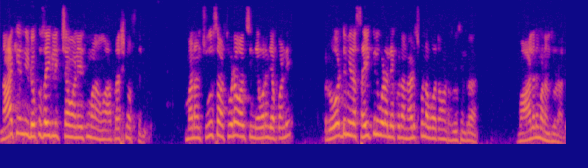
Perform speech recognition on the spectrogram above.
నాకేంది డొక్కు సైకిల్ ఇచ్చావు అనేసి మనం ఆ ప్రశ్న వస్తుంది. మనం చూసా చూడవలసింది ఎవరని చెప్పండి? రోడ్డు మీద సైకిల్ కూడా లేకుండా నడుచుకుంటూ పోతా ఉంటారు చూసిండ్రా. వాళ్ళని మనం చూడాలి.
